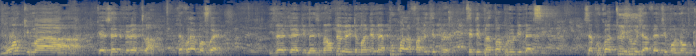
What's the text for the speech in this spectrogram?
moi qui m'a. que de me mettre là. C'est vrai, mon frère. Il veut leur dire merci. Mais on peut me demander, mais pourquoi la famille ne se déplace pas pour nous dire merci? C'est pourquoi toujours j'avais dit mon oncle.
